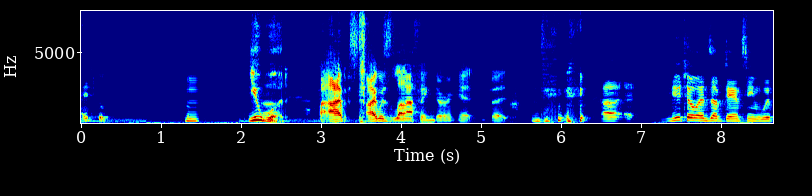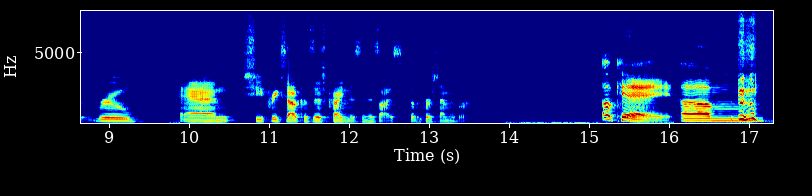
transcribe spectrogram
I do. You Uh, would. I I was I was laughing during it, but uh, Mytho ends up dancing with Rue, and she freaks out because there's kindness in his eyes for the first time ever. Okay. Um.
